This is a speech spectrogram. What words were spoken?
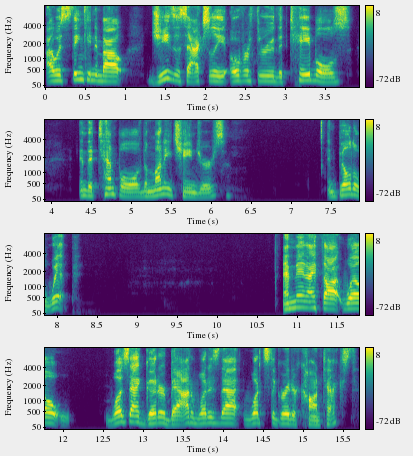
I was thinking about Jesus actually overthrew the tables in the temple of the money changers and built a whip. And then I thought, well, was that good or bad? What is that? What's the greater context?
